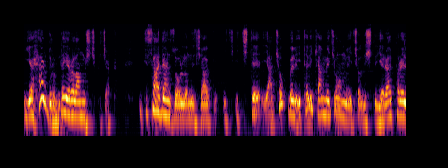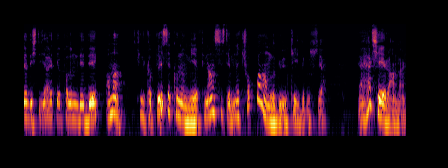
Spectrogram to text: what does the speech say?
ya her durumda yaralanmış çıkacak. İktisaden zorlanacak, iç, içte yani çok böyle ithal ikameci olmaya çalıştı. Yerel parayla dış ticaret yapalım dedi. Ama şimdi kapitalist ekonomiye, finans sistemine çok bağımlı bir ülkeydi Rusya. Yani her şeye rağmen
